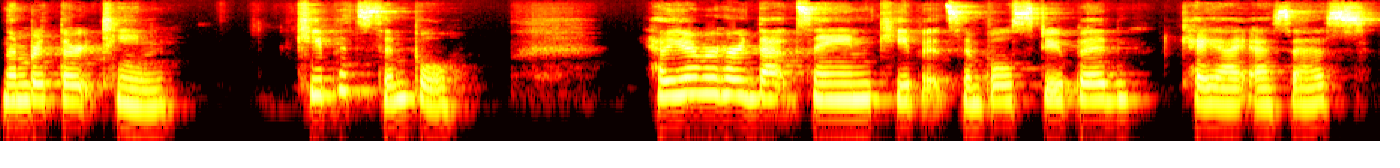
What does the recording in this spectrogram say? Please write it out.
Number 13, keep it simple. Have you ever heard that saying, keep it simple, stupid? K I S S.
